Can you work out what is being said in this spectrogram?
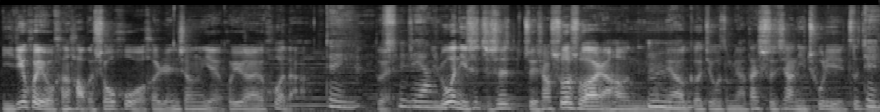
你一定会有很好的收获，和人生也会越来越豁达。对对，是这样。如果你是只是嘴上说说，然后我们要格局或怎么样，但实际上你处理自己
